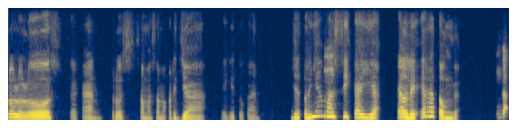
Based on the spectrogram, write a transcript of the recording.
lo lulus ya kan, terus sama-sama kerja kayak gitu kan. Jatuhnya Hmm. masih kayak LDR atau enggak? Enggak,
